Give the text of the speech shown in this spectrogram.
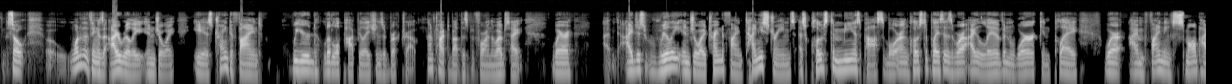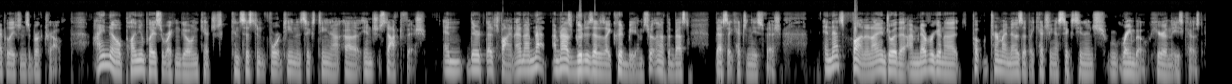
So, uh, one of the things that I really enjoy is trying to find weird little populations of brook trout. I've talked about this before on the website, where I just really enjoy trying to find tiny streams as close to me as possible or in close to places where I live and work and play where I'm finding small populations of brook trout. I know plenty of places where I can go and catch consistent 14 and 16 uh, uh inch stocked fish. And that's fine. And I'm not I'm not as good as that as I could be. I'm certainly not the best best at catching these fish and that's fun and i enjoy that i'm never going to turn my nose up at catching a 16 inch rainbow here on the east coast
